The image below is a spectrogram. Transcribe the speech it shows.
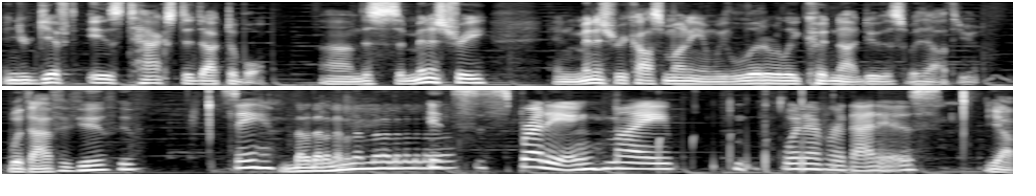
and your gift is tax deductible. Um, this is a ministry, and ministry costs money, and we literally could not do this without you. Without you. See, it's spreading my whatever that is. Yeah.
